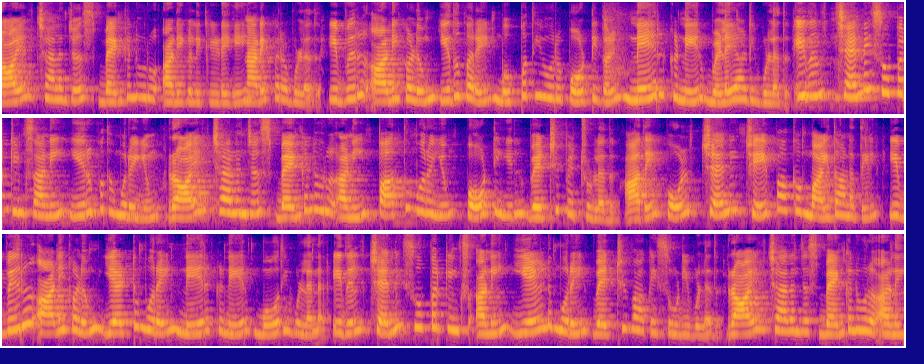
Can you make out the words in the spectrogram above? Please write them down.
ராயல் சேலஞ்சர்ஸ் பெங்களூரு அணிகளுக்கு இடையே நடைபெறவுள்ளது. இவ்விரு அணிகளும் இதுவரை முப்பத்தி ஒரு போட்டிகள் நேருக்கு நேர் விளையாடி உள்ளது இதில் சென்னை சூப்பர் கிங்ஸ் அணி இருபது முறையும் ராயல் சேலஞ்சர்ஸ் பெங்களூரு அணி பத்து முறையும் போட்டியில் வெற்றி பெற்றுள்ளது. அதேபோல் சென்னை சேப்பாக்கம் மைதானத்தில் இவ்விரு அணிகளும் எட்டு முறை நேருக்கு நேர் மோதி உள்ளனர் இதில் சென்னை சூப்பர் கிங்ஸ் அணி ஏழு ஏழு முறை வெற்றி வாகை சூடியுள்ளது. ராயல் சேலஞ்சர்ஸ் பெங்களூரு அணி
